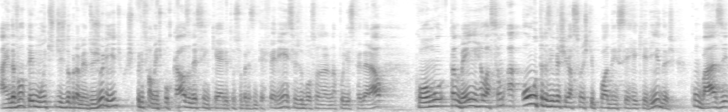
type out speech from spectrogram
ainda vão ter muitos desdobramentos jurídicos, principalmente por causa desse inquérito sobre as interferências do Bolsonaro na Polícia Federal, como também em relação a outras investigações que podem ser requeridas com base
